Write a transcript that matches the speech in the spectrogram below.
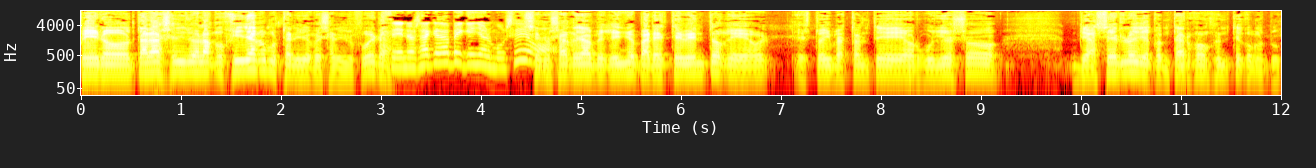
Pero tal ha sido la acogida que hemos tenido que salir fuera. Se nos ha quedado pequeño el museo. Se nos ha quedado pequeño para este evento que estoy bastante orgulloso de hacerlo y de contar con gente como tú.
